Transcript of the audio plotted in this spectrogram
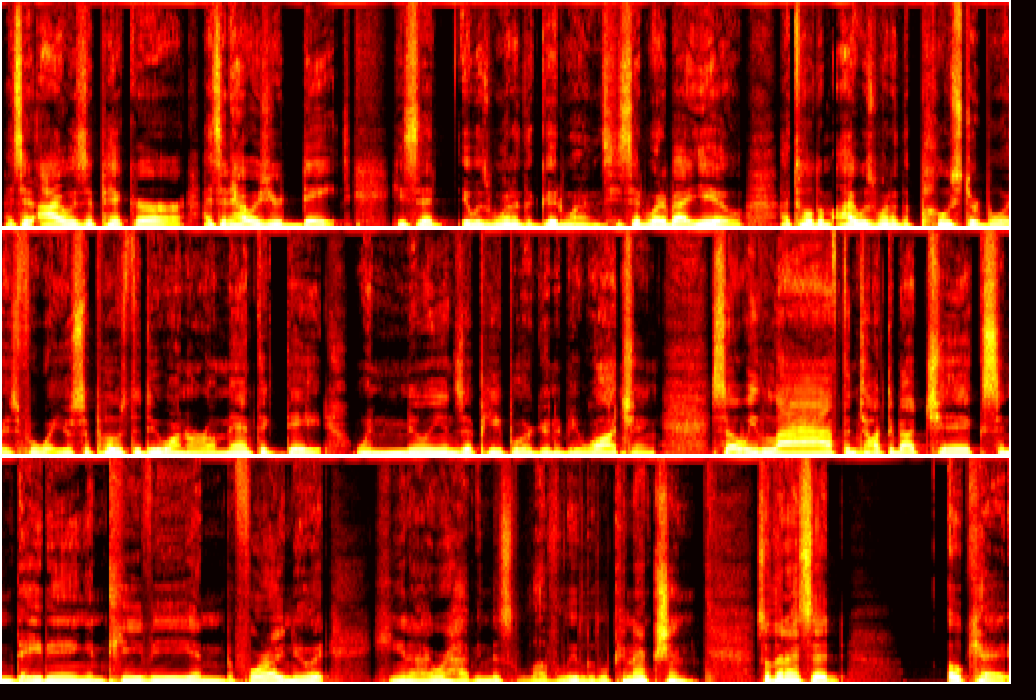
I said, I was a picker. I said, How was your date? He said, It was one of the good ones. He said, What about you? I told him I was one of the poster boys for what you're supposed to do on a romantic date when millions of people are going to be watching. So we laughed and talked about chicks and dating and TV. And before I knew it, he and I were having this lovely little connection. So then I said, Okay,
